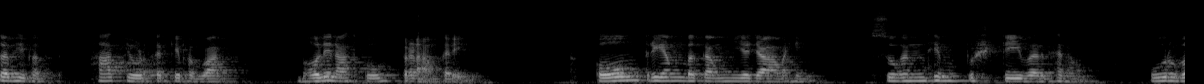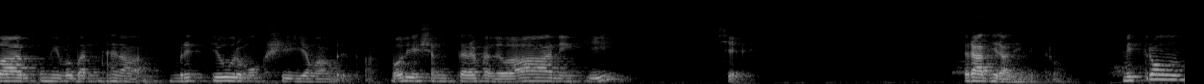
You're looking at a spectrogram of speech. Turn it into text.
सभी भक्त हाथ जोड़ करके भगवान भोलेनाथ को प्रणाम करेंगे। ओम त्रियंबकम यजामहे, सुगंधिम पुष्टिवर्धनम उर्वारुकमिव बंधना मृत्युर्मुक्षी यमामृता बोलिए शंकर भगवान की जय। राधे राधे मित्रों। मित्रों,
